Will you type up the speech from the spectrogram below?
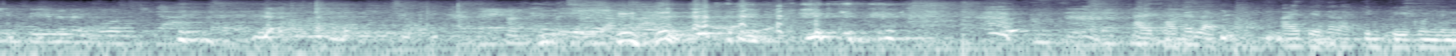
กินฟรีไปหนึ่งคนใครขอได้หลักใครเสียสละกินฟรีคนหนึ่ง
